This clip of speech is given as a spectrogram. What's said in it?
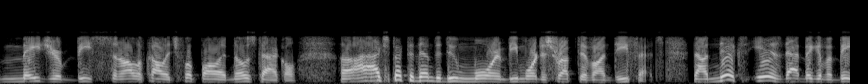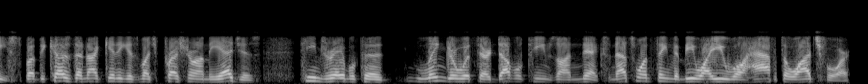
major beasts in all of college football at nose tackle, uh, I expected them to do more and be more disruptive on defense. Now, Nix is that big of a beast, but because they're not getting as much pressure on the edges, teams are able to linger with their double teams on Nix. And that's one thing that BYU will have to watch for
